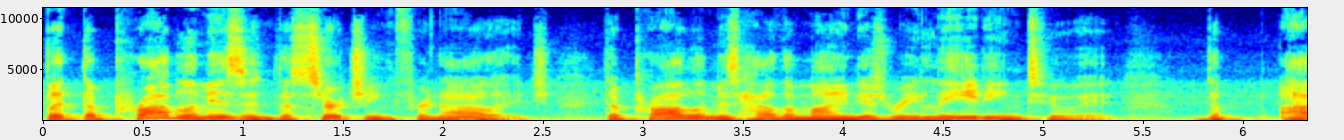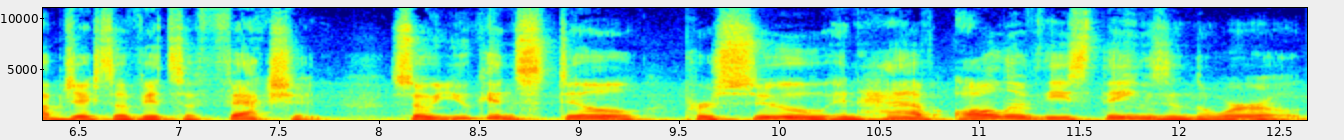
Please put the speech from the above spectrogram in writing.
But the problem isn't the searching for knowledge. The problem is how the mind is relating to it, the objects of its affection. So you can still pursue and have all of these things in the world.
